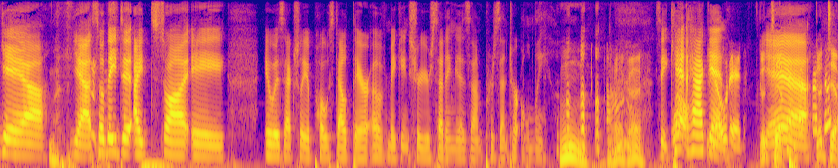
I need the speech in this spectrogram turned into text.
yeah yeah so they did i saw a it was actually a post out there of making sure your setting is on presenter only Mm. Okay, so you can't Well, hack in noted. good Yeah. tip. Good tip.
